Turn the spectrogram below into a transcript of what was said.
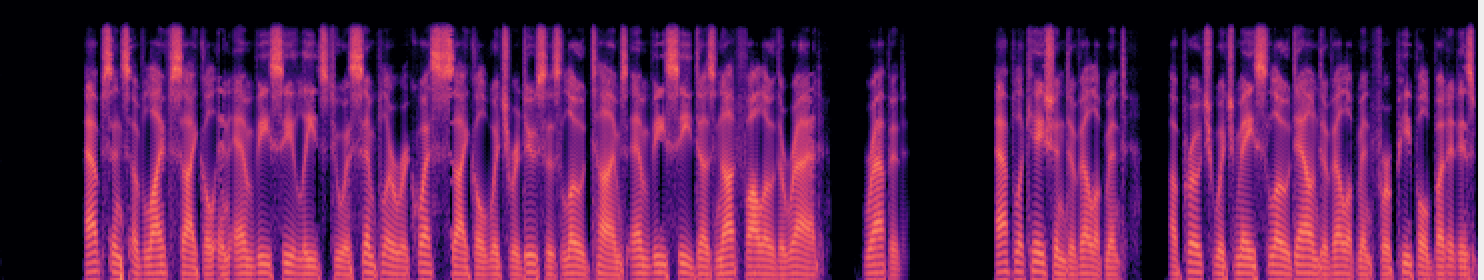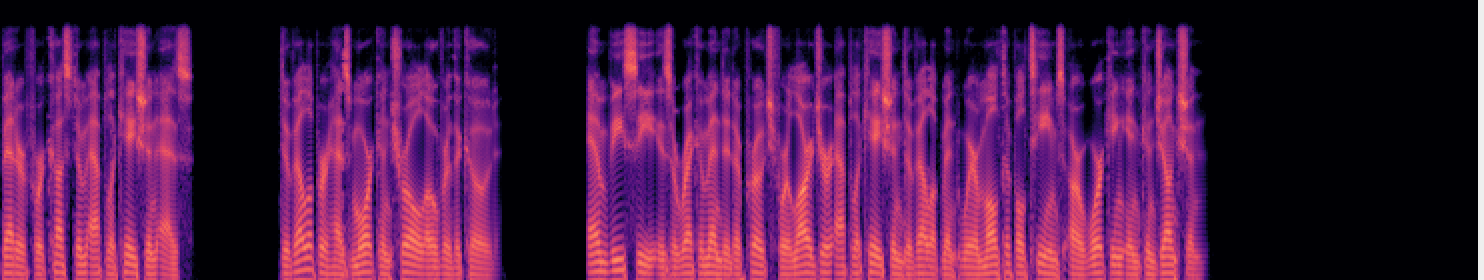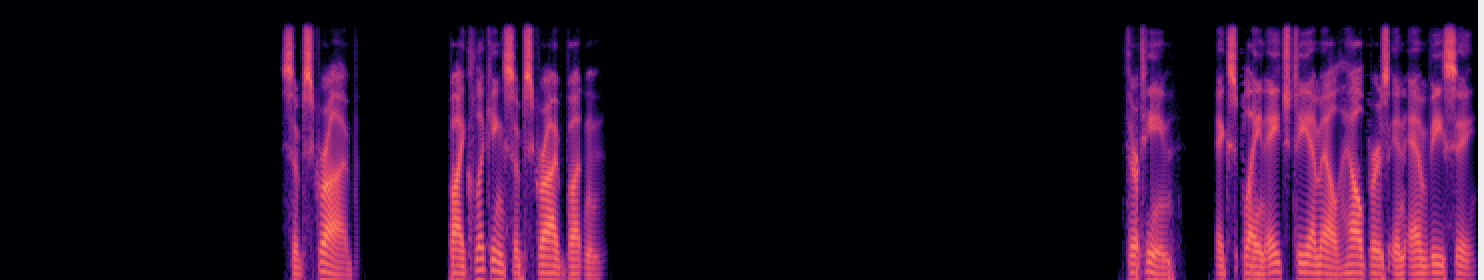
Absence of life cycle in MVC leads to a simpler request cycle which reduces load times MVC does not follow the RAD, rapid application development, approach which may slow down development for people but it is better for custom application as developer has more control over the code. MVC is a recommended approach for larger application development where multiple teams are working in conjunction. Subscribe. By clicking subscribe button. Thirteen, Explain HTML helpers in MVC.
